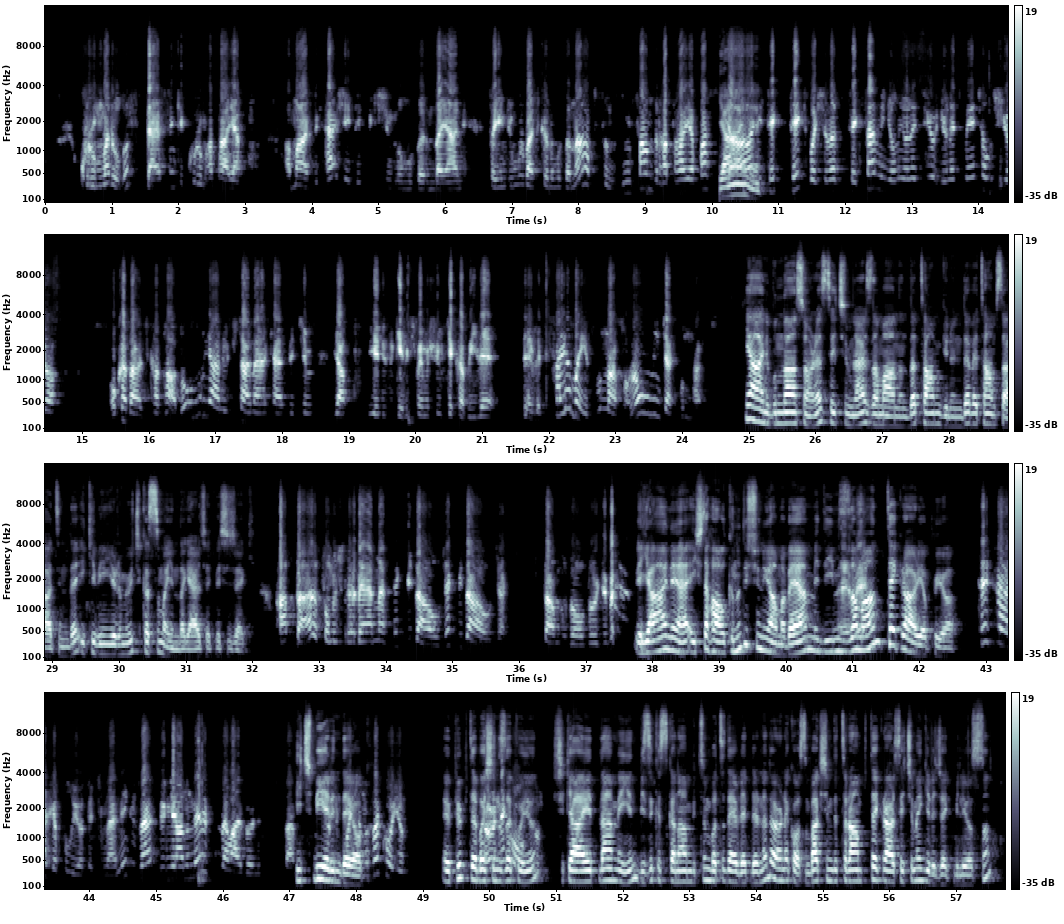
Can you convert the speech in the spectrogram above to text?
Kurumlar olur. Dersin ki kurum hata yapma. Ama artık her şey tek bir kişinin omuzlarında yani. Sayın Cumhurbaşkanımız da ne yapsın? İnsandır hata yapar. Yani. tek tek başına 80 milyonu yönetiyor, yönetmeye çalışıyor. O kadarcık hata da olur yani. Üç tane erken seçim yap diye bizi gelişmemiş ülke kabile devleti sayamayız. Bundan sonra olmayacak bunlar. Yani bundan sonra seçimler zamanında tam gününde ve tam saatinde 2023 Kasım ayında gerçekleşecek. Hatta sonuçları beğenmezsek bir daha olacak, bir daha olacak. İstanbul'da olduğu gibi. E Yani işte halkını düşünüyor ama beğenmediğimiz Evet. zaman tekrar yapıyor. Tekrar yapılıyor seçimler. Ne güzel. Dünyanın neresinde var böyle sistem? Hiçbir yerinde yok. Başınıza koyun. Öpüp de başınıza Örnek koyun. olsun. Şikayetlenmeyin. Bizi kıskanan bütün batı devletlerine de örnek olsun. Bak şimdi Trump tekrar seçime girecek biliyorsun.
